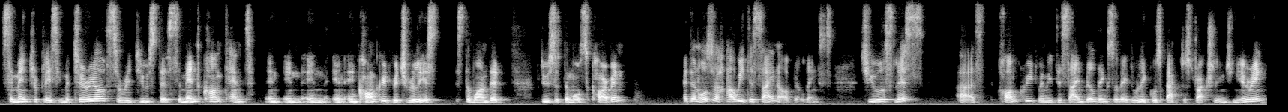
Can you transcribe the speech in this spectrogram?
cement replacing materials to reduce the cement content in, in, in, in, concrete, which really is, is the one that produces the most carbon. And then also how we design our buildings to use less uh, concrete when we design buildings. So that really goes back to structural engineering.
